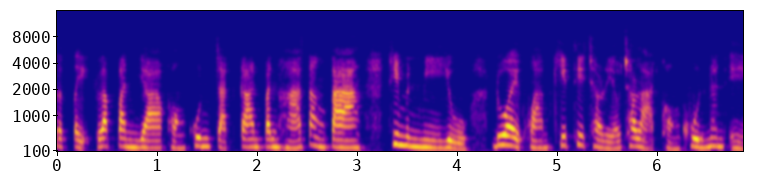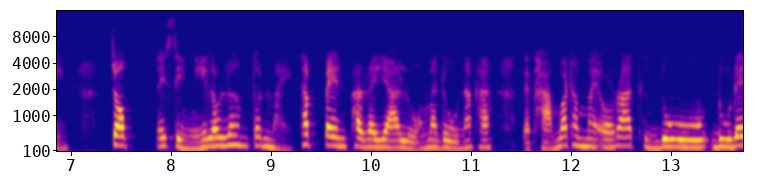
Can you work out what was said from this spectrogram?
สติและปัญญาของคุณจัดการปัญหาต่างๆ ที่มันมีอยู่ด้วยความคิดที่เฉลียวฉลาดของคุณนั่นเอง จบในสิ่งนี้แล้วเริ่มต้นใหม่ ถ้าเป็นภรรยาหลวงมาดูนะคะ แต่ถามว่าทำไมออร่าถึงดูดูได้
